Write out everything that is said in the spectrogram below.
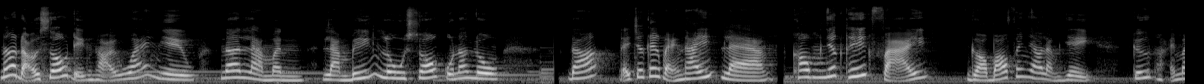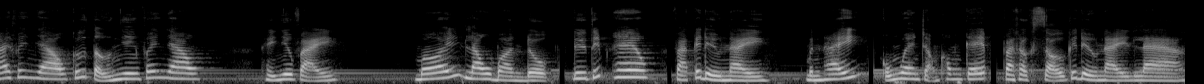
nó đổi số điện thoại quá nhiều nên là mình làm biến lưu số của nó luôn. Đó, để cho các bạn thấy là không nhất thiết phải gò bó với nhau làm gì, cứ thoải mái với nhau, cứ tự nhiên với nhau. Thì như vậy mới lâu bền được. Điều tiếp theo, và cái điều này mình thấy cũng quan trọng không kém, và thật sự cái điều này là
